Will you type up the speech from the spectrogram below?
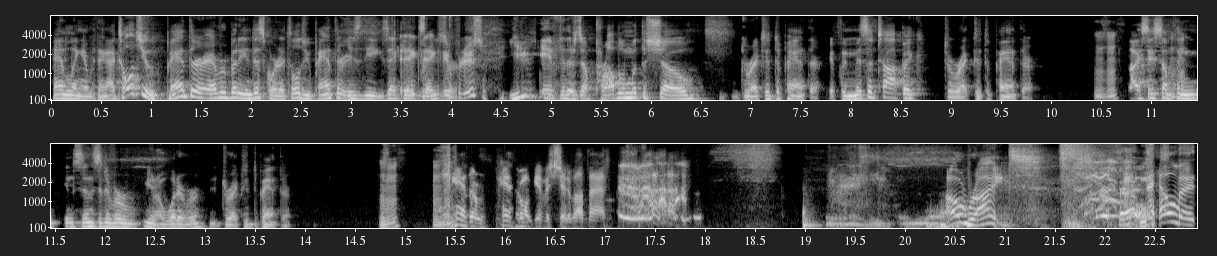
handling everything. I told you, Panther, everybody in Discord, I told you Panther is the executive, Executive producer. producer. You, if there's a problem with the show, direct it to Panther. If we miss a topic, direct it to Panther. Mhm. If I say something insensitive or you know whatever, direct it to Panther. Mm-hmm. Panther, Panther won't give a shit about that. All right. nailed it.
